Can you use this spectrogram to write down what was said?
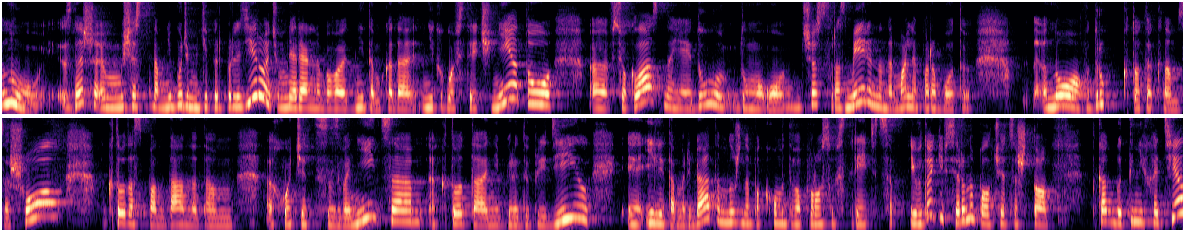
ну, знаешь, мы сейчас там не будем гиперполизировать. У меня реально бывают дни, там, когда никакой встречи нету, э, все классно, я иду, думаю, о, сейчас размеренно, нормально поработаю. Но вдруг кто-то к нам зашел, кто-то спонтанно там хочет созвониться, кто-то не предупредил, э, или там ребятам нужно по какому-то вопросу встретиться. И в итоге все равно получается, что как бы ты ни хотел,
